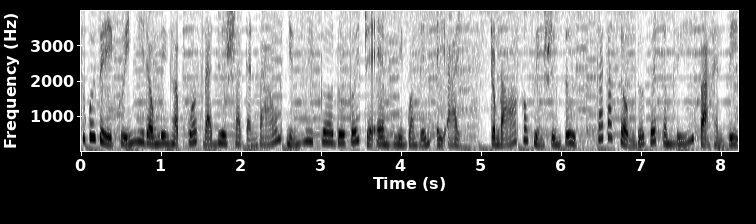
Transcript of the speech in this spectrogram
Thưa quý vị, Quỹ Nhi đồng Liên Hợp Quốc đã đưa ra cảnh báo những nguy cơ đối với trẻ em liên quan đến AI, trong đó có quyền riêng tư, các tác động đối với tâm lý và hành vi.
